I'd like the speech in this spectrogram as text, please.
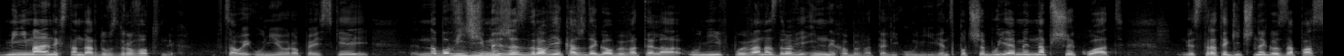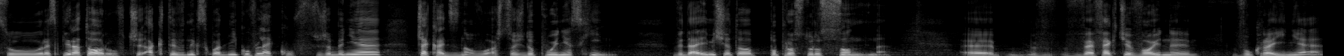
minimalnych standardów zdrowotnych w całej Unii Europejskiej, no bo widzimy, że zdrowie każdego obywatela Unii wpływa na zdrowie innych obywateli Unii, więc potrzebujemy na przykład strategicznego zapasu respiratorów czy aktywnych składników leków, żeby nie czekać znowu, aż coś dopłynie z Chin. Wydaje mi się to po prostu rozsądne. E, W, efekcie wojny w Ukrainie,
